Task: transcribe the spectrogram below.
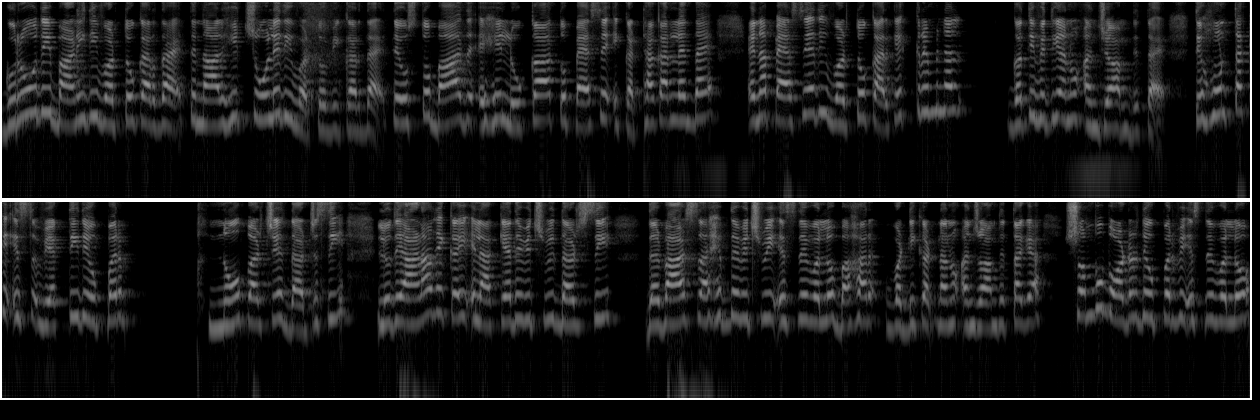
ਗੁਰੂ ਦੀ ਬਾਣੀ ਦੀ ਵਰਤੋਂ ਕਰਦਾ ਹੈ ਤੇ ਨਾਲ ਹੀ ਚੋਲੇ ਦੀ ਵਰਤੋਂ ਵੀ ਕਰਦਾ ਹੈ ਤੇ ਉਸ ਤੋਂ ਬਾਅਦ ਇਹ ਲੋਕਾਂ ਤੋਂ ਪੈਸੇ ਇਕੱਠਾ ਕਰ ਲੈਂਦਾ ਹੈ। ਇਹਨਾਂ ਪੈਸਿਆਂ ਦੀ ਵਰਤੋਂ ਕਰਕੇ ਕ੍ਰਿਮੀਨਲ ਗਤੀਵਿਧੀਆਂ ਨੂੰ ਅੰਜਾਮ ਦਿੱਤਾ ਹੈ। ਤੇ ਹੁਣ ਤੱਕ ਇਸ ਵਿਅਕਤੀ ਦੇ ਉੱਪਰ ਨੌ ਪਰਚੇ ਦਰਜ ਸੀ। ਲੁਧਿਆਣਾ ਦੇ ਕਈ ਇਲਾਕਿਆਂ ਦੇ ਵਿੱਚ ਵੀ ਦਰਜ ਸੀ। ਦਰਬਾਰ ਸਾਹਿਬ ਦੇ ਵਿੱਚ ਵੀ ਇਸ ਦੇ ਵੱਲੋਂ ਬਾਹਰ ਵੱਡੀ ਘਟਨਾ ਨੂੰ ਅੰਜਾਮ ਦਿੱਤਾ ਗਿਆ। ਸ਼ੰਭੂ ਬਾਰਡਰ ਦੇ ਉੱਪਰ ਵੀ ਇਸ ਦੇ ਵੱਲੋਂ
